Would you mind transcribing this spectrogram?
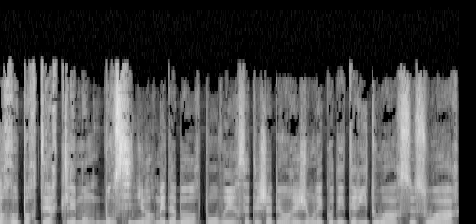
reporter Clément Bonsignor. Mais d'abord, pour ouvrir cette échappée en région, l'écho des territoires ce soir,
